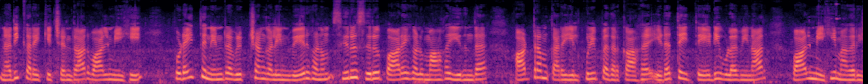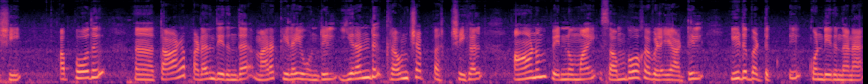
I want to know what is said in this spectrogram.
நதிக்கரைக்கு சென்றார் வால்மீகி. புடைத்து நின்ற விருட்சங்களின் வேர்களும் சிறு சிறு பாறைகளுமாக இருந்த ஆற்றம் கரையில் குளிப்பதற்காக இடத்தை தேடி உலவினார் வால்மீகி மகரிஷி. அப்போது தாழ படர்ந்திருந்த மரக்கிளை ஒன்றில் இரண்டு கிரௌஞ்சப் பட்சிகள் ஆணும் பெண்ணுமாய் சம்போக விளையாட்டில் ஈடுபட்டு கொண்டிருந்தன.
